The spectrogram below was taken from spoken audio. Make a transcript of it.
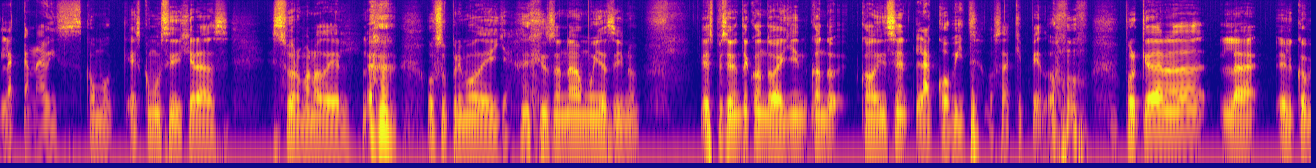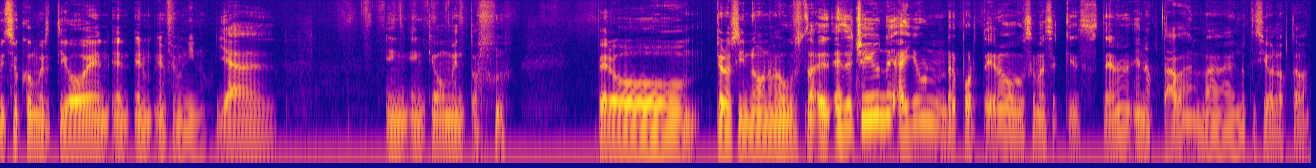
la cannabis. Como, es como si dijeras su hermano de él o su primo de ella. suena muy así, ¿no? Especialmente cuando alguien, cuando, cuando dicen la COVID. O sea, ¿qué pedo? ¿Por qué de nada la, el COVID se convirtió en, en, en, femenino? Ya. ¿En, ¿En qué momento? Pero, pero si no, no me gusta. Es, de hecho, hay un, hay un reportero, se me hace que está en, octava, la, el noticiero la octava.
